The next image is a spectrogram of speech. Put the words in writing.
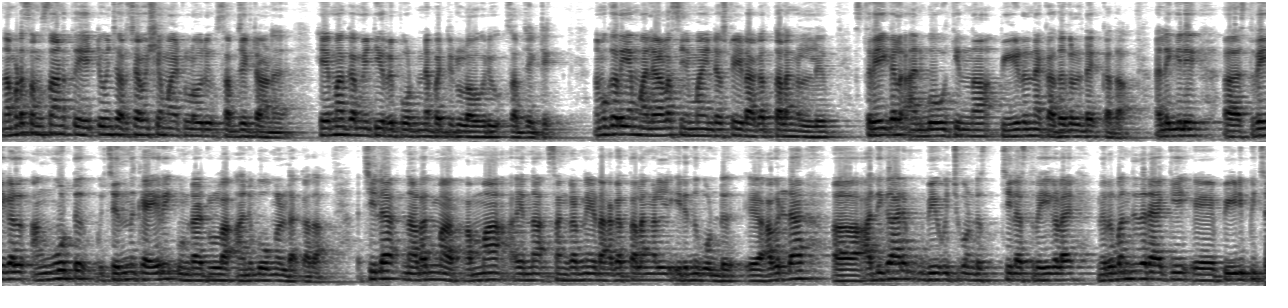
നമ്മുടെ സംസ്ഥാനത്ത് ഏറ്റവും ചർച്ചാ വിഷയമായിട്ടുള്ള ഒരു സബ്ജക്റ്റാണ് ഹേമ കമ്മിറ്റി റിപ്പോർട്ടിനെ പറ്റിയിട്ടുള്ള ഒരു സബ്ജക്റ്റ് നമുക്കറിയാം മലയാള സിനിമ ഇൻഡസ്ട്രിയുടെ അകത്തളങ്ങളിൽ സ്ത്രീകൾ അനുഭവിക്കുന്ന പീഡന കഥകളുടെ കഥ അല്ലെങ്കിൽ സ്ത്രീകൾ അങ്ങോട്ട് ചെന്ന് കയറി ഉണ്ടായിട്ടുള്ള അനുഭവങ്ങളുടെ കഥ. ചില നടന്മാർ അമ്മ എന്ന സംഘടനയുടെ അകത്തളങ്ങളിൽ ഇരുന്നു കൊണ്ട് അവരുടെ അധികാരം ഉപയോഗിച്ചുകൊണ്ട് ചില സ്ത്രീകളെ നിർബന്ധിതരാക്കി പീഡിപ്പിച്ച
